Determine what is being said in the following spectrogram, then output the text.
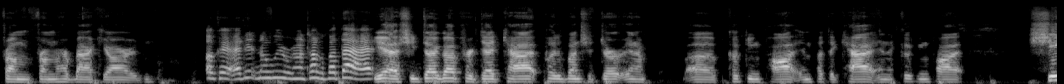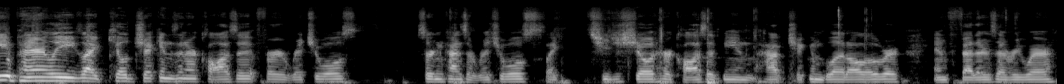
from from her backyard Okay, I didn't know we were gonna talk about that. yeah she dug up her dead cat put a bunch of dirt in a uh, cooking pot and put the cat in the cooking pot she apparently like killed chickens in her closet for rituals certain kinds of rituals. Like she just showed her closet being have chicken blood all over and feathers everywhere.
